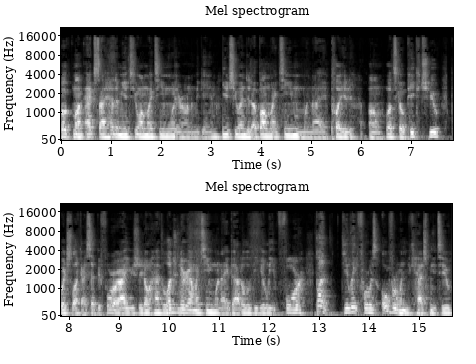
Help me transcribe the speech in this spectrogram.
Pokemon X, I had a Mewtwo on my team later on in the game. Mewtwo ended up on my team when I played um, Let's Go Pikachu, which like I said before, I usually don't have the Legendary on my team when I battle the Elite Four, but the Elite Four was over when you catch Mewtwo,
